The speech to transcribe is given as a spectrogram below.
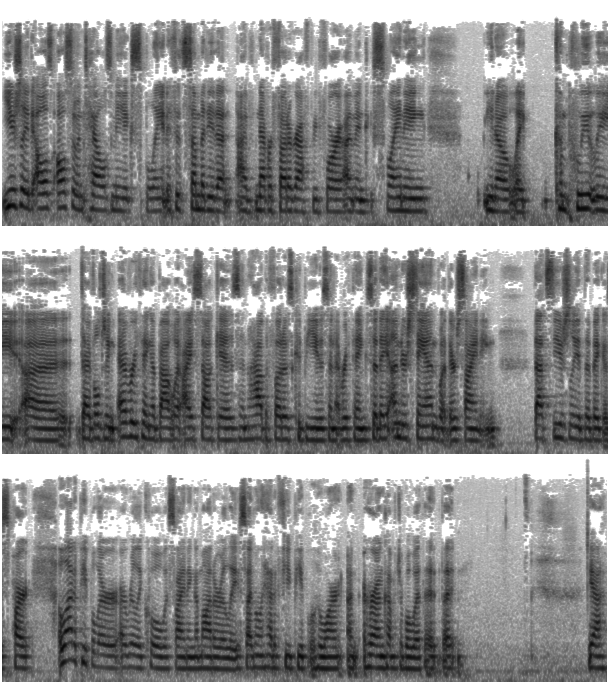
usually, it also entails me explain if it's somebody that I've never photographed before. I'm explaining you know, like completely uh, divulging everything about what iStock is and how the photos could be used and everything, so they understand what they're signing. That's usually the biggest part. A lot of people are, are really cool with signing a model release. I've only had a few people who aren't who are uncomfortable with it, but yeah.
